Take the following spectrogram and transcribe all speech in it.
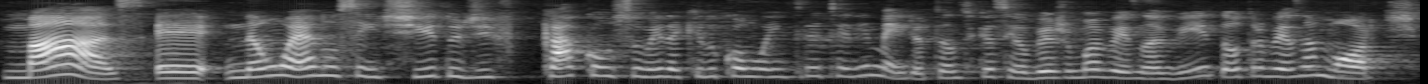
Mas é, não é no sentido de ficar consumindo aquilo como entretenimento. Tanto que assim, eu vejo uma vez na vida, outra vez na morte.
